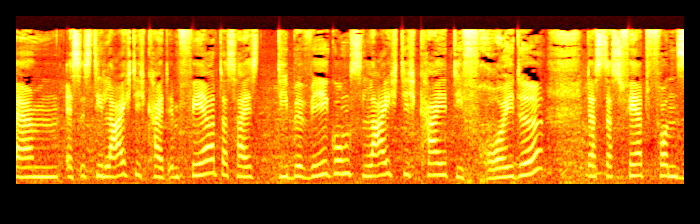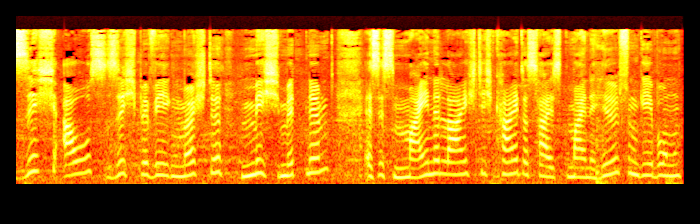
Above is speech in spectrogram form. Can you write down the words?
Ähm, es ist die Leichtigkeit im Pferd, das heißt die Bewegungsleichtigkeit, die Freude, dass das Pferd von sich aus sich bewegen möchte, mich mitnimmt. Es ist meine Leichtigkeit, das heißt meine Hilfengebung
